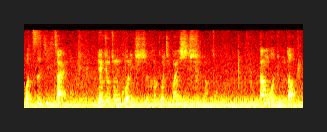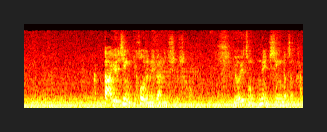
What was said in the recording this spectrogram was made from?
我自己在研究中国历史和国际关系史当中，当我读到大跃进以后的那段历史的时候，有一种内心的震撼。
